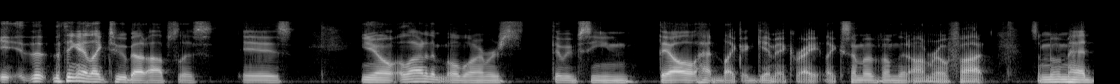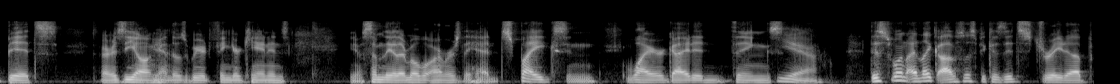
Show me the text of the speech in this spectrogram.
i the the thing I like too about Apsalus is, you know, a lot of the mobile armors that we've seen, they all had like a gimmick, right? Like some of them that Amuro fought, some of them had bits, or Zeong Yeah. had those weird finger cannons. You know, some of the other mobile armors they had spikes and wire guided things. Yeah. This one I like Apsalus because it's straight up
